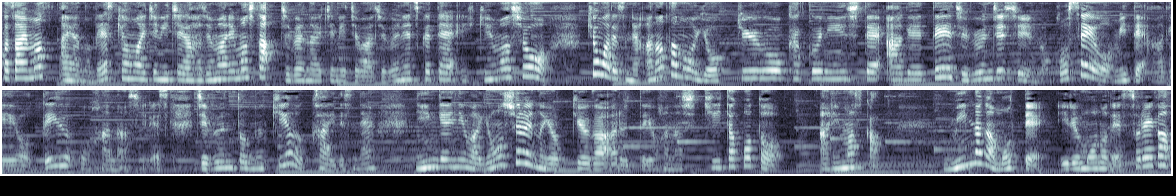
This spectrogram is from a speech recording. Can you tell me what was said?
うございます。あやのです。今日も一日が始まりました。自分の一日は自分で作っていきましょう。今日はですねあなたの欲求を確認してあげて自分自身の個性を見てあげようっていうお話です。自分と向き合う回ですね。人間には4種類の欲求があるっていう話聞いたことありますか？みんなが持っているものです。それが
